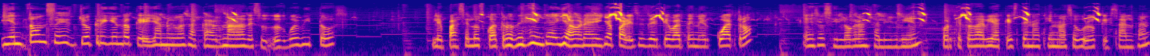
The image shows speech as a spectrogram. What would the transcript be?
Y entonces yo creyendo que ella no iba a sacar nada de sus dos huevitos, le pasé los cuatro de ella y ahora ella parece ser que va a tener cuatro. Eso sí logran salir bien, porque todavía que estén aquí no aseguro que salgan.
